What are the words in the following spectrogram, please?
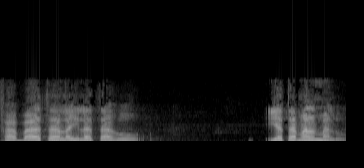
fabata lailatahu yatamal malu.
